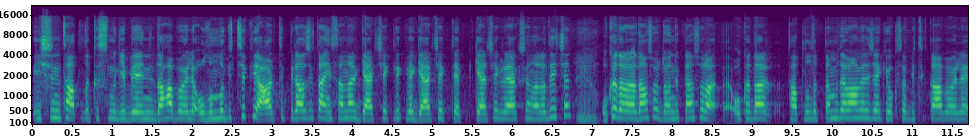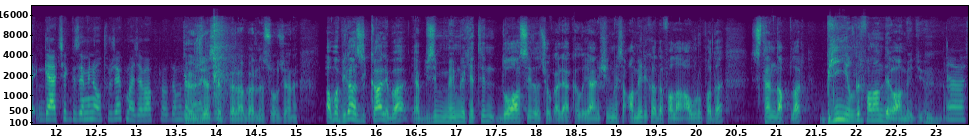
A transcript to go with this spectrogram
işin tatlı kısmı gibi hani daha böyle olumlu bir tip ya artık birazcık daha insanlar gerçeklik ve gerçek tepki, gerçek reaksiyon aradığı için o kadar aradan sonra döndükten sonra o kadar tatlılıkta mı devam edecek yoksa bir tık daha böyle gerçek bir zemine oturacak mı acaba programı da merak Göreceğiz hep beraber nasıl olacağını. Ama birazcık galiba ya bizim memleketin doğasıyla da çok alakalı. Yani şimdi mesela Amerika'da falan Avrupa'da stand-up'lar bin yıldır falan devam ediyor. Evet.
